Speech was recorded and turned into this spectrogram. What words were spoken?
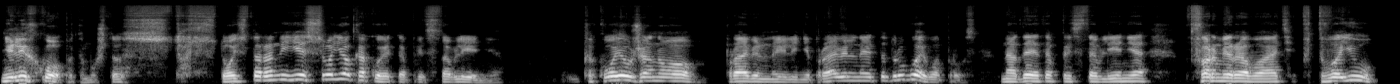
нелегко, потому что с той стороны есть свое какое-то представление. Какое уже оно правильное или неправильное, это другой вопрос. Надо это представление формировать в твою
